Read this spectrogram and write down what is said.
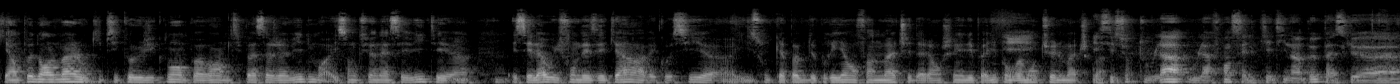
qui est un peu dans le mal ou qui psychologiquement on peut avoir un petit passage à vide, moi, ils sanctionnent assez vite et, euh, et c'est là où ils font des écarts avec aussi, euh, ils sont capables de briller en fin de match et d'aller enchaîner des paniers pour Et- vraiment tuer le match. Et c'est surtout là où la France, elle piétine un peu parce que euh,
